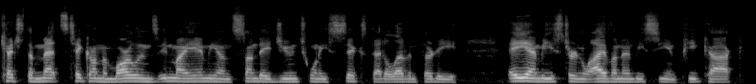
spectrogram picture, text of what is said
Catch the Mets take on the Marlins in Miami on Sunday, June 26th at 11:30 a.m. Eastern, live on NBC and Peacock.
